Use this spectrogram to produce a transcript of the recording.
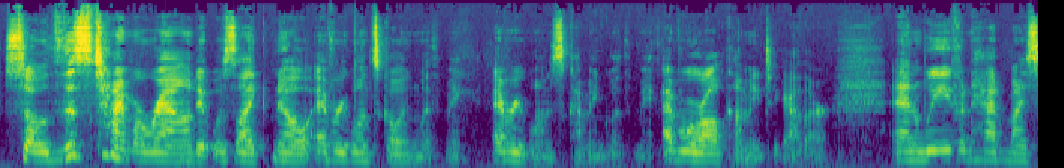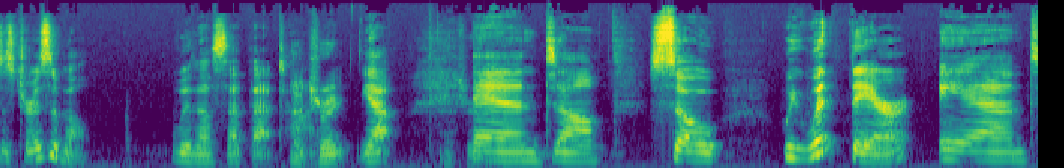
So this time around, it was like, no, everyone's going with me, everyone's coming with me, we're all coming together, and we even had my sister Isabel with us at that time. That's right. Yeah, That's right. and um, so we went there, and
